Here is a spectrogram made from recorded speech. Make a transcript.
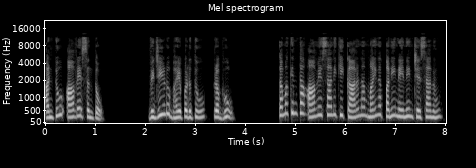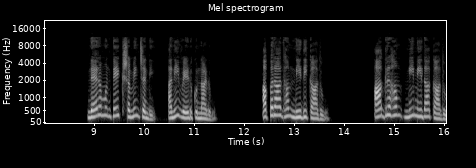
అంటూ ఆవేశంతో విజయుడు భయపడుతూ ప్రభూ! తమకింత ఆవేశానికి కారణమైన పని నేనేం చేశాను? నేరముంటే క్షమించండి అని వేడుకున్నాడు. అపరాధం నీది కాదు. ఆగ్రహం నీమీదా కాదు.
